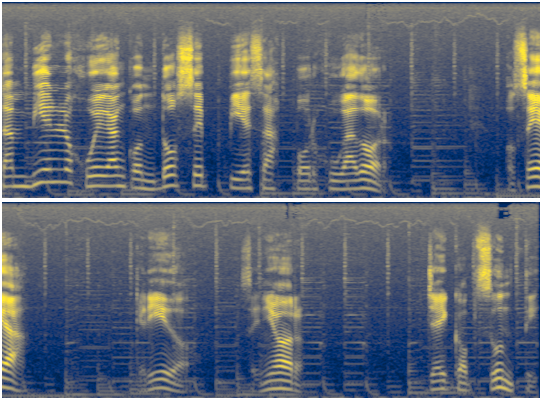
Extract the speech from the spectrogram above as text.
también lo juegan con 12 piezas por jugador. O sea, querido señor Jacob Sunti,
